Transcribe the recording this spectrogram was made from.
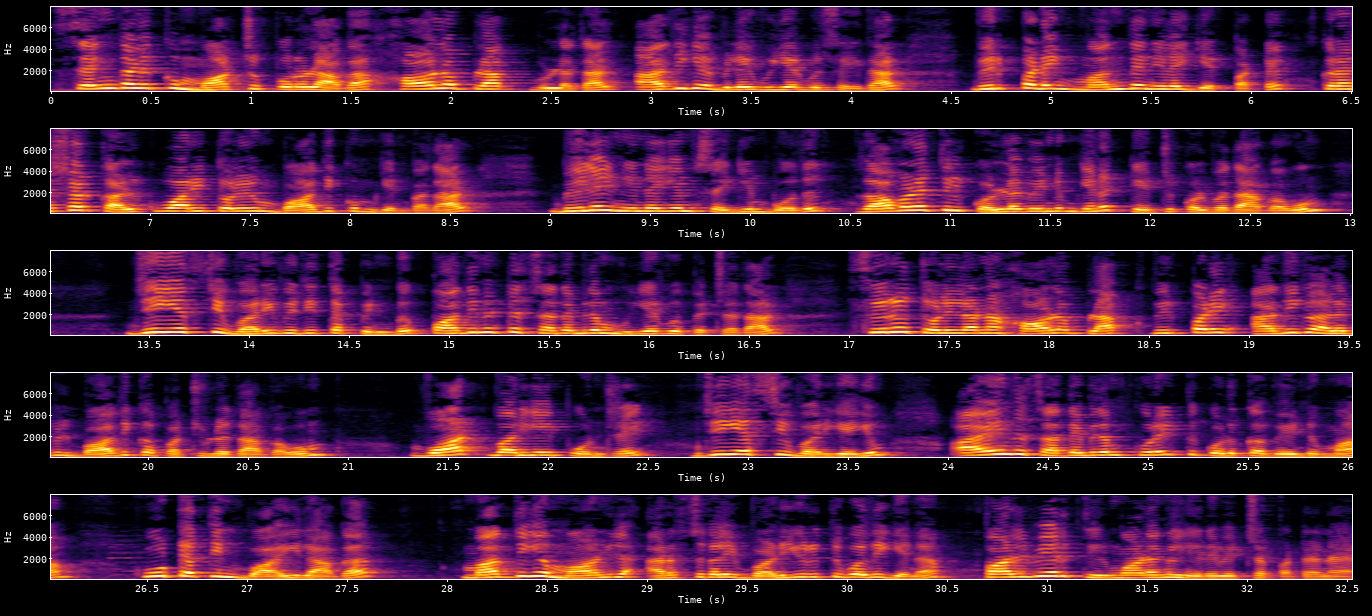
செங்கலுக்கு மாற்றுப் பொருளாக ஹாலோ பிளாக் உள்ளதால் அதிக விலை உயர்வு செய்தால் விற்பனை மந்த நிலை ஏற்பட்டு கிரஷர் கல்குவாரி தொழிலும் பாதிக்கும் என்பதால் விலை நிர்ணயம் செய்யும் போது கவனத்தில் கொள்ள வேண்டும் என கேட்டுக்கொள்வதாகவும் ஜிஎஸ்டி வரி விதித்த பின்பு பதினெட்டு சதவீதம் உயர்வு பெற்றதால் சிறு தொழிலான ஹாலோ பிளாக் விற்பனை அதிக அளவில் பாதிக்கப்பட்டுள்ளதாகவும் வாட் வரியை போன்றே ஜிஎஸ்டி வரியையும் ஐந்து சதவீதம் குறைத்து கொடுக்க வேண்டுமாம். கூட்டத்தின் வாயிலாக மத்திய மாநில அரசுகளை வலியுறுத்துவது என பல்வேறு தீர்மானங்கள் நிறைவேற்றப்பட்டன.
